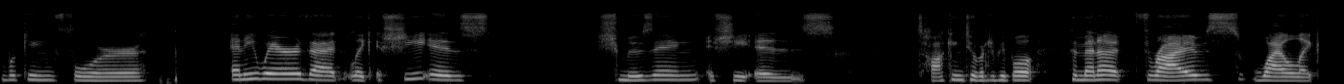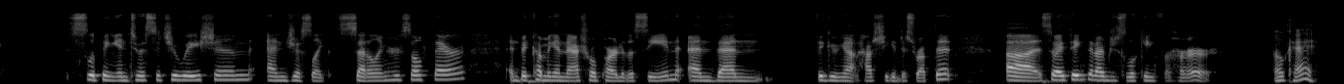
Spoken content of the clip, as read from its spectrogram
looking for anywhere that, like, if she is schmoozing, if she is talking to a bunch of people, Jimena thrives while, like, slipping into a situation and just, like, settling herself there and becoming a natural part of the scene and then figuring out how she can disrupt it. Uh, so I think that I'm just looking for her. Okay.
